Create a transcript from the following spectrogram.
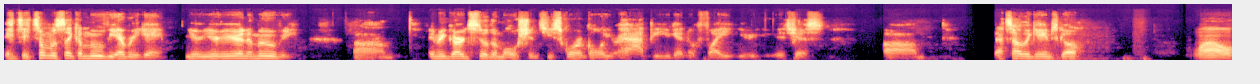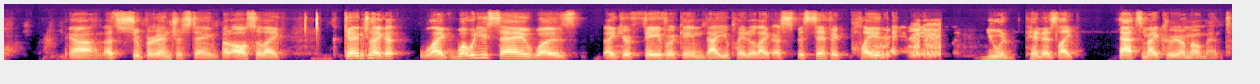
it's it's almost like a movie every game. You're you're, you're in a movie. Um, in regards to the emotions, you score a goal, you're happy. You get in a fight, you it's just um, that's how the games go. Wow, yeah, that's super interesting. But also like getting to like a like what would you say was like your favorite game that you played or like a specific play that you, made, you would pin as like that's my career moment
